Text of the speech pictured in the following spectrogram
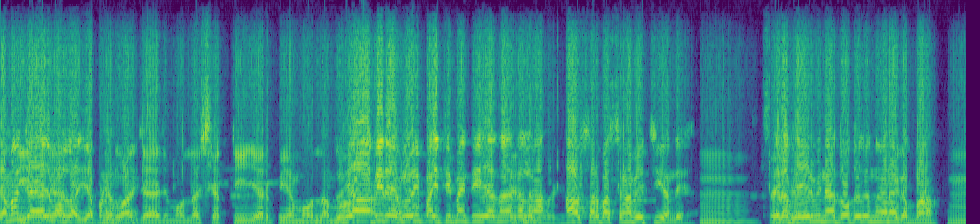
ਜਮਾ ਜਾਇਜ਼ ਮੁੱਲ ਆ ਜੀ ਆਪਣੇ ਦੋਨੇ ਜਾਇਜ਼ ਮੁੱਲ ਆ 36000 ਰੁਪਿਆ ਮੁੱਲ ਆ ਤੁਸੀਂ ਆਪ ਹੀ ਦੇਖ ਲਓ ਜੀ 35 35000 ਦਾ ਕੱਲਾ ਅਫਸਰ ਬੱਸਾਂ ਵੇਚੀ ਜਾਂਦੇ ਆ। ਹੂੰ ਇਹਦਾ ਫੇਰ ਵੀ ਨਾ ਦੁੱਧ ਦਿੰਦੀਆਂ ਨੇ ਗੱਬਣ। ਹੂੰ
